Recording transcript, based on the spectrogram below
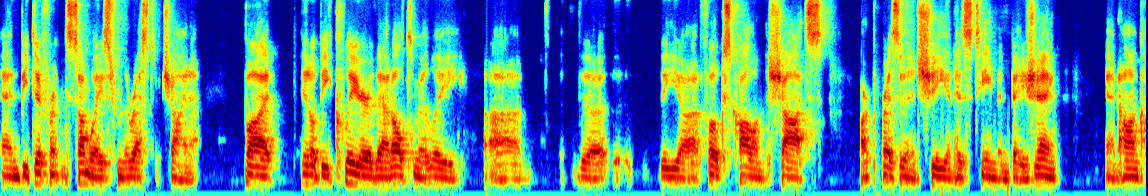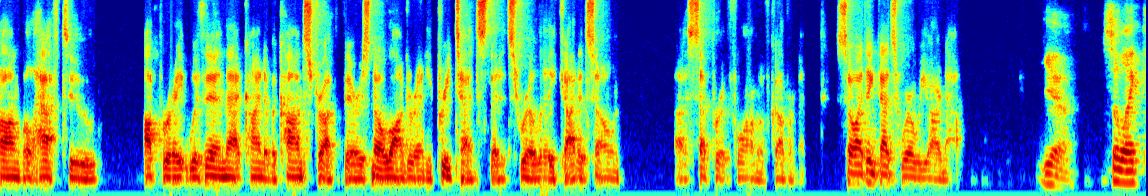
and be different in some ways from the rest of China. But it'll be clear that ultimately uh, the, the uh, folks calling the shots are President Xi and his team in Beijing. And Hong Kong will have to operate within that kind of a construct. There is no longer any pretense that it's really got its own uh, separate form of government. So I think that's where we are now. Yeah. So, like,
